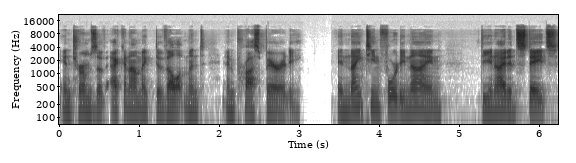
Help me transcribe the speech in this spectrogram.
in terms of economic development and prosperity. In 1949, the United States,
